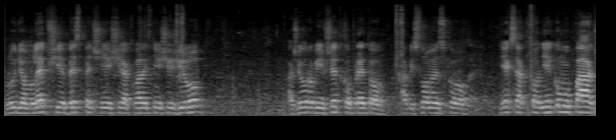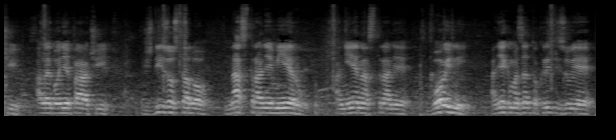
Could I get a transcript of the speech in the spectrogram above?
ľuďom lepšie, bezpečnejšie a kvalitnejšie žilo a že urobím všetko preto, aby Slovensko, nech sa to niekomu páči alebo nepáči, vždy zostalo na strane mieru a nie na strane vojny. A nech ma za to kritizuje,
